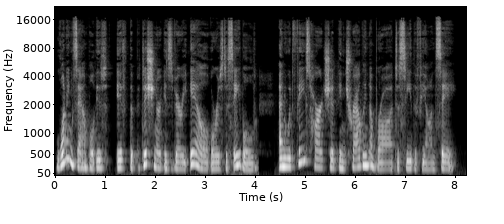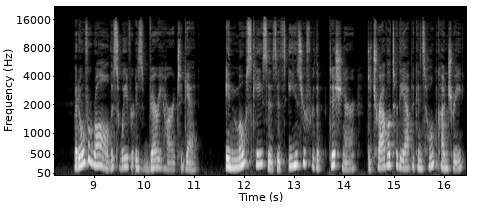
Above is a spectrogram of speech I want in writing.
One example is if the petitioner is very ill or is disabled and would face hardship in traveling abroad to see the fiancé. But overall, this waiver is very hard to get. In most cases, it's easier for the petitioner to travel to the applicant's home country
